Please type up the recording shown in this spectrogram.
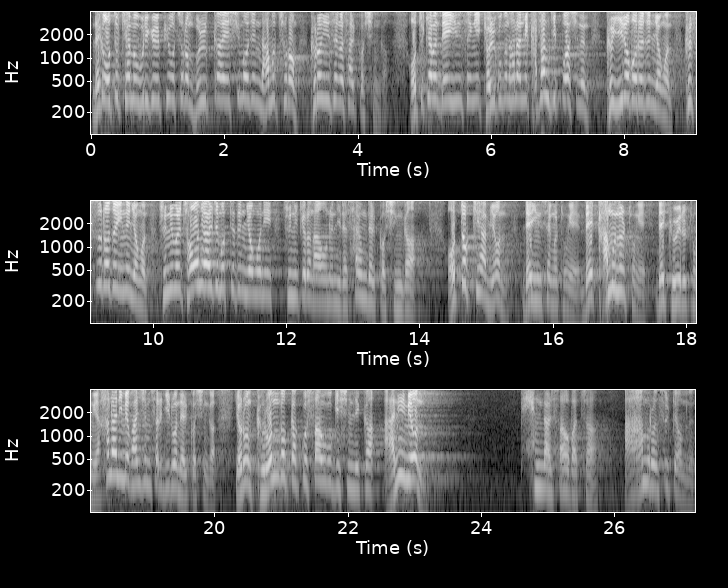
내가 어떻게 하면 우리 교회 피오처럼 물가에 심어진 나무처럼 그런 인생을 살 것인가? 어떻게 하면 내 인생이 결국은 하나님이 가장 기뻐하시는 그 잃어버려진 영혼, 그 쓰러져 있는 영혼, 주님을 전혀 알지 못했던 영혼이 주님께로 나오는 일에 사용될 것인가? 어떻게 하면 내 인생을 통해, 내 가문을 통해, 내 교회를 통해 하나님의 관심사를 이루어낼 것인가? 여러분, 그런 것 갖고 싸우고 계십니까? 아니면 맨날 싸워봤자 아무런 쓸데없는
